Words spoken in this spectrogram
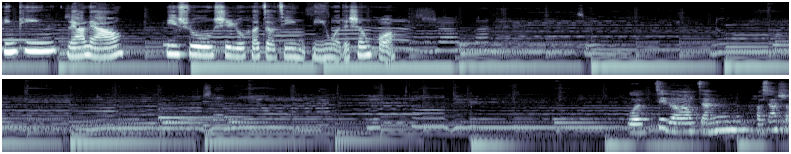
听听聊聊艺术是如何走进你我的生活。咱们好像是，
